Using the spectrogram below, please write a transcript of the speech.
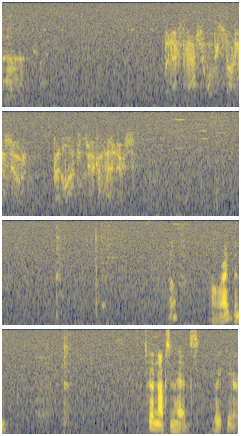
The next match will be starting soon. Good luck to the competitors. Alright then. Let's go knock some heads. Right here.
